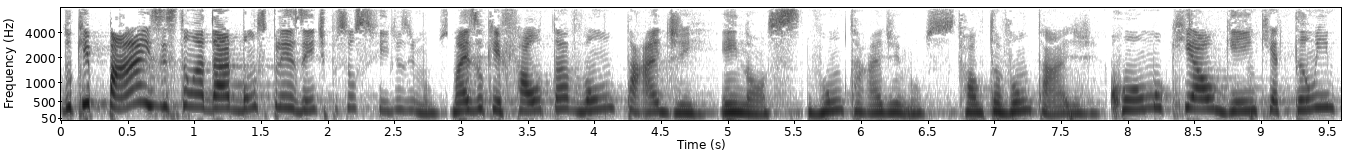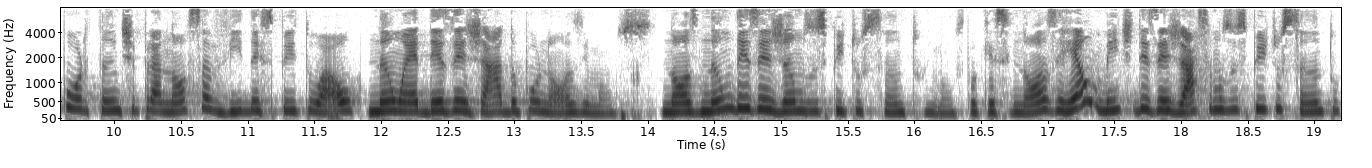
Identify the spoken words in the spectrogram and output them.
do que pais estão a dar bons presentes para os seus filhos, irmãos. Mas o que? Falta vontade em nós. Vontade, irmãos. Falta vontade. Como que alguém que é tão importante para a nossa vida espiritual não é desejado por nós, irmãos? Nós não desejamos o Espírito Santo, irmãos. Porque se nós realmente desejássemos o Espírito Santo,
